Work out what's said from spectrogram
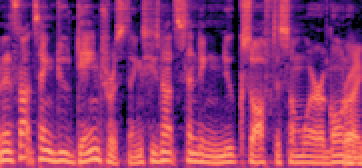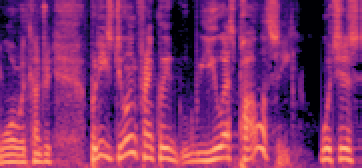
and it's not saying do dangerous things, he's not sending nukes off to somewhere or going Right. to war with countries, but he's doing, frankly, U.S. policy, which is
